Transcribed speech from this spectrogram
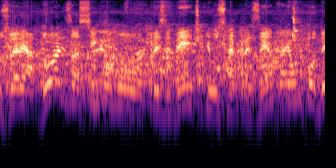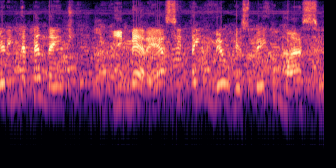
Os vereadores, assim como o presidente que os representa, é um poder independente e merece e tem o meu respeito máximo.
